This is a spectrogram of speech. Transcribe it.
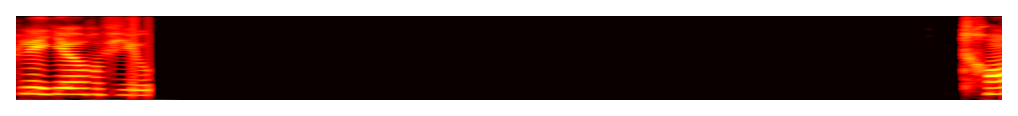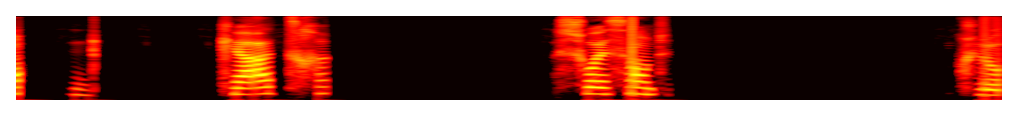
Player view. 34 60 clos.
